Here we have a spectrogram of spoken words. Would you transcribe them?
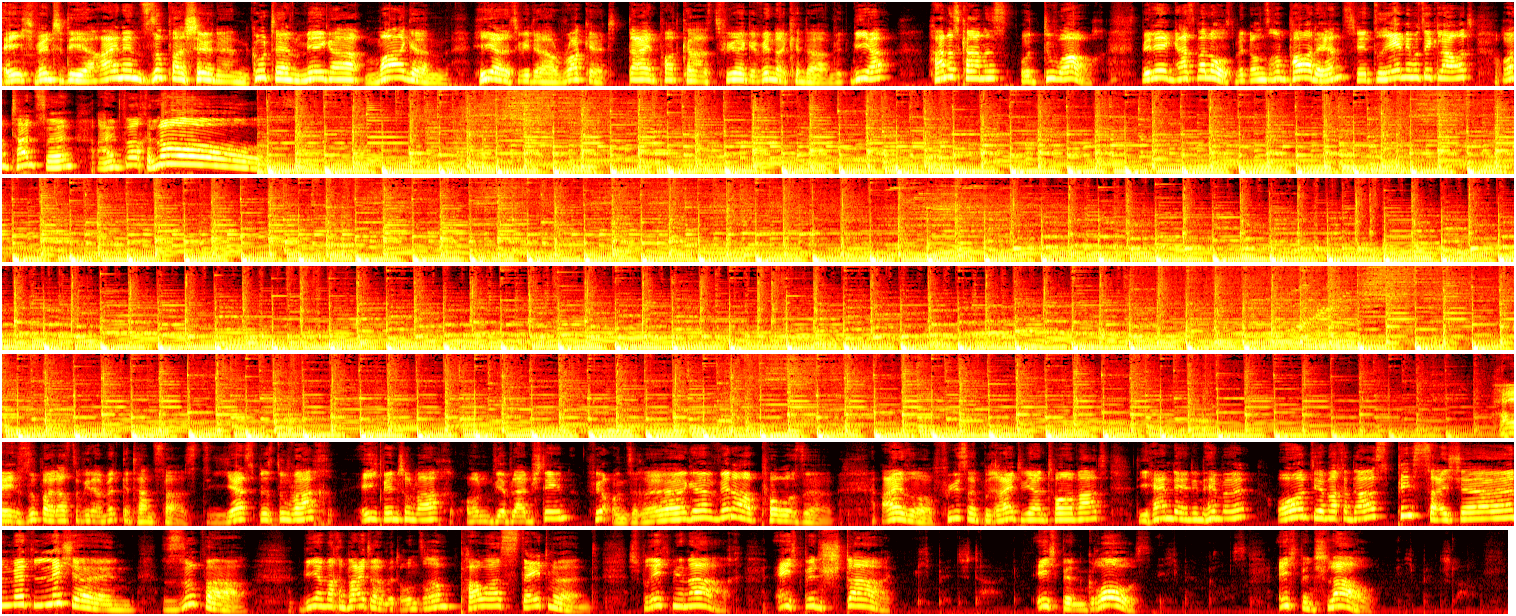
Ich wünsche dir einen superschönen, guten, mega Morgen. Hier ist wieder Rocket, dein Podcast für Gewinnerkinder mit mir, Hannes Karnes und du auch. Wir legen erstmal los mit unserem Power Dance. Wir drehen die Musik laut und tanzen einfach los. Hey, super, dass du wieder mitgetanzt hast. Jetzt bist du wach, ich bin schon wach und wir bleiben stehen für unsere Gewinnerpose. Also, Füße breit wie ein Torwart, die Hände in den Himmel und wir machen das Peace-Zeichen mit Lächeln. Super. Wir machen weiter mit unserem Power Statement. Sprich mir nach. Ich bin stark. Ich bin stark. Ich bin groß. Ich bin groß. Ich bin schlau.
